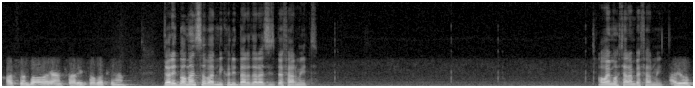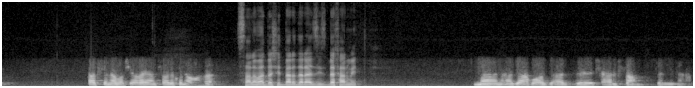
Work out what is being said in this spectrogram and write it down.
خواستم با آقای انصاری صحبت کنم. دارید با من صحبت می‌کنید برادر عزیز. بفرمایید. آقای محترم بفرمایید. الو. خسته نباشی آقای انصاری خدا حافظ. سلامت باشید برادر عزیز. بفرمایید. من از اهواز از شهرستان می‌زنم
